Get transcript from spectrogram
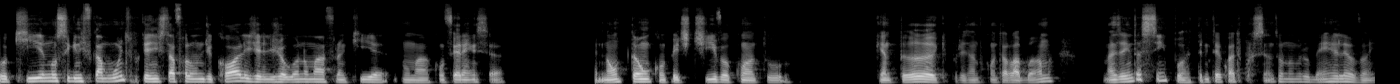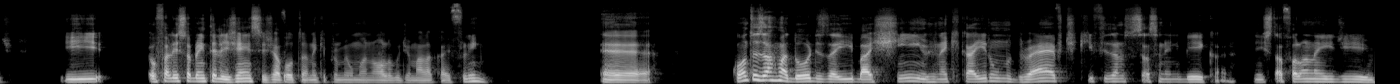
o que não significa muito, porque a gente está falando de college, ele jogou numa franquia, numa conferência não tão competitiva quanto Kentucky, por exemplo, quanto Alabama, mas ainda assim, pô, 34% é um número bem relevante. E eu falei sobre a inteligência, já voltando aqui para o meu monólogo de Malakai Flynn, é, quantos armadores aí baixinhos, né, que caíram no draft, que fizeram sucesso na NBA, cara? A gente está falando aí de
